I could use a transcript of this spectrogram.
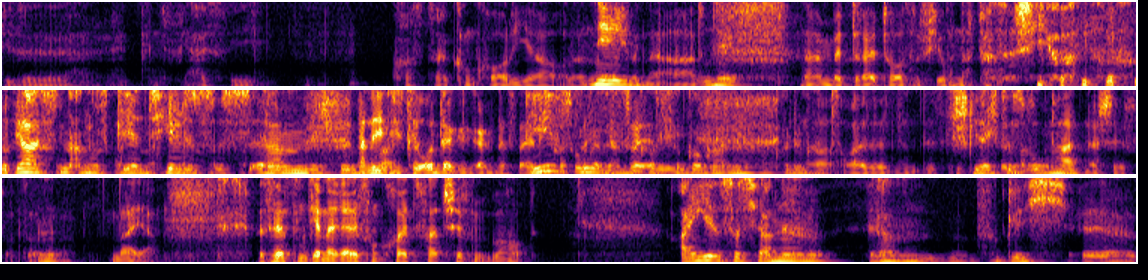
diese, wie heißt die? Costa Concordia oder so nee, in der Art. Nee. Ne, mit 3400 Passagieren. Ja, ist ein anderes Klientel. Das ist, ähm, ich will, Ach nee, die ist ja untergegangen. Das war die ja ist untergegangen, Costa, Costa Concordia. Oh genau, aber es gibt Schlechtes ja noch ein Partnerschiff und so. Ja. Naja. Was hältst du denn generell von Kreuzfahrtschiffen überhaupt? Eigentlich ist das ja eine ähm, wirklich äh,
